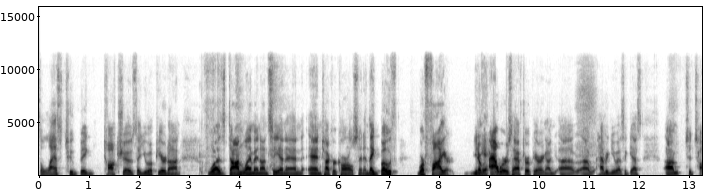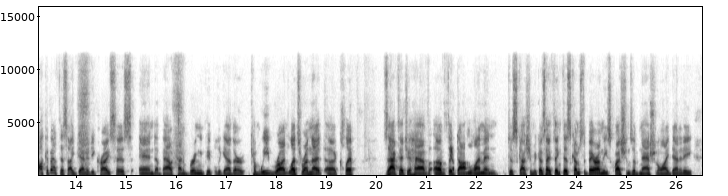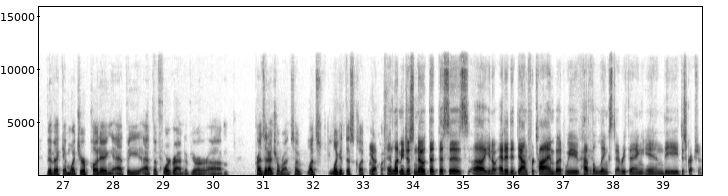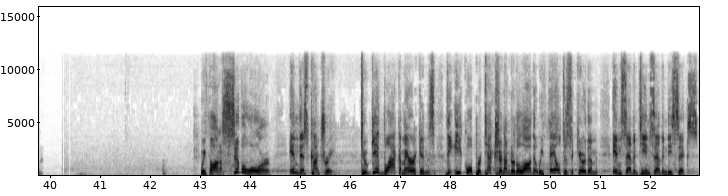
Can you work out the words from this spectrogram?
the last two big talk shows that you appeared on was Don Lemon on CNN and Tucker Carlson, and they both were fired. You know, yeah. hours after appearing on uh, uh, having you as a guest. Um, to talk about this identity crisis and about kind of bringing people together, can we run? Let's run that uh, clip, Zach, that you have of the yep. Don Lemon discussion because I think this comes to bear on these questions of national identity, Vivek, and what you're putting at the at the foreground of your um, presidential run. So let's look at this clip real yeah. quick. And let me just note that this is, uh, you know, edited down for time, but we have okay. the links to everything in the description. We fought a civil war in this country to give black Americans the equal protection under the law that we failed to secure them in 1776.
